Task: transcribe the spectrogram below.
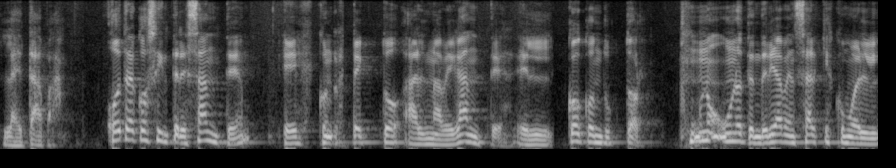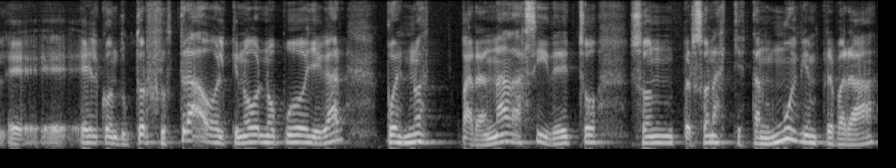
la etapa. Otra cosa interesante es con respecto al navegante, el co-conductor. Uno, uno, tendría a pensar que es como el, eh, el conductor frustrado, el que no, no pudo llegar, pues no es para nada así. De hecho, son personas que están muy bien preparadas.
